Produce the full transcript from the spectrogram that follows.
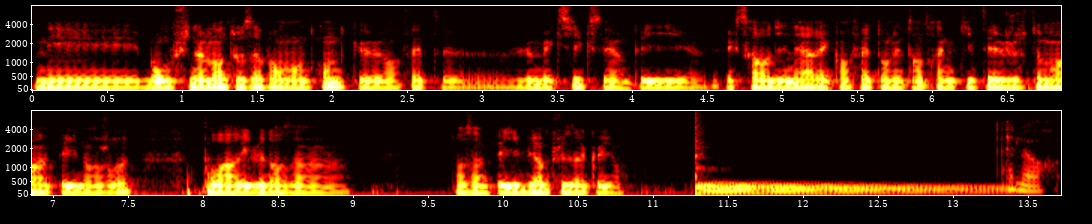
Mais bon, finalement, tout ça pour me rendre compte que en fait, euh, le Mexique c'est un pays euh, extraordinaire et qu'en fait, on est en train de quitter justement un pays dangereux pour arriver dans un dans un pays bien plus accueillant. Alors,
